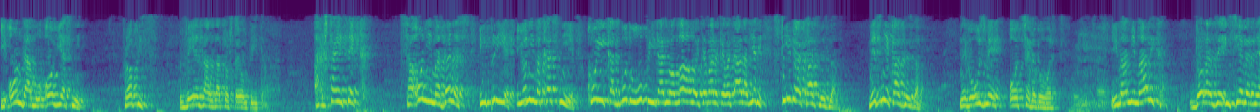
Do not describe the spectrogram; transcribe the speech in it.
I onda mu objasni propis vezan za to što je on pitao. A šta je tek sa onima danas i prije i onima kasnije koji kad budu upitani u Allahovoj tebareke wa ta'ala vjeri stide kazne znam ne smije kazne znam nego uzme od sebe govoriti imam i malika dolaze iz sjeverne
